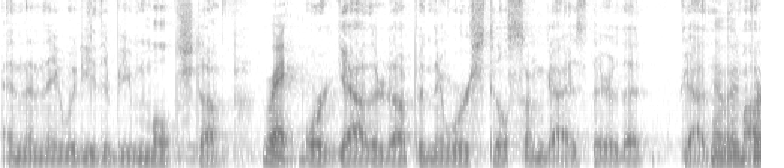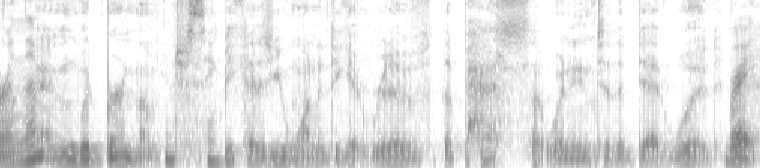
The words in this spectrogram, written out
and then they would either be mulched up Right. or gathered up, and there were still some guys there that gathered That them would up burn them? and would burn them. Interesting. Because you wanted to get rid of the pests that went into the dead wood. Right.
